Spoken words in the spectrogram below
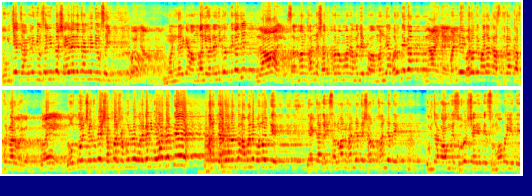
तुमचे चांगले दिवस येईल तर शहराचे चांगले दिवस येईल ना? मंडळ काय अंबानी अडाणी करते का जे? नाही. सलमान खान शाहरुख खान अंबानी म्हणजे मंड्या भरवते का? नाही नाही. मंडे भरवते माझ्या कास्तकार कास्तकार वर्ग. दोन दोनशे रुपये शंभर शंभर रुपये वर्गाने गोळा करते. आणि त्याच्यानंतर आम्हाला बोलवते. त्याच्या घरी सलमान खान जाते शाहरुख खान जाते. तुमच्या गावामध्ये सुरज शाही येते सुरमाबाई येते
